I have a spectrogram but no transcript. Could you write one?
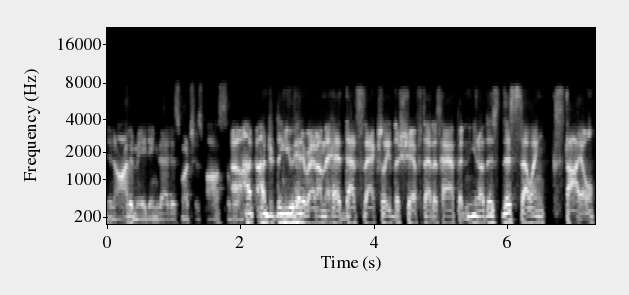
and automating that as much as possible. Uh, hundred, you hit it right on the head. That's actually the shift that has happened. You know, this this selling style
